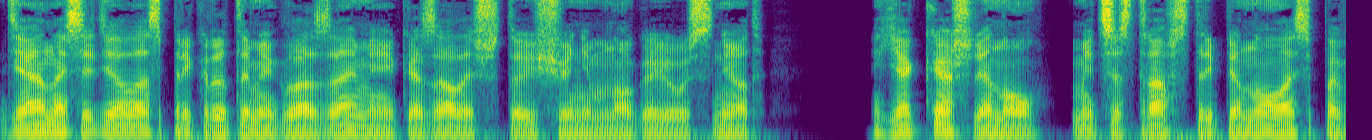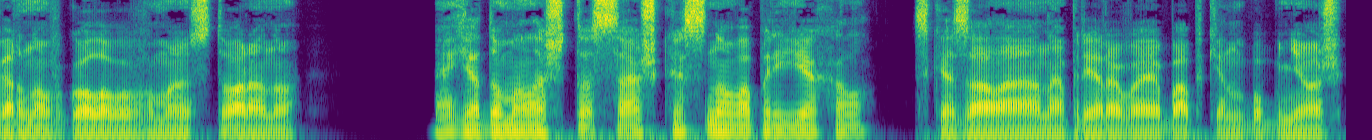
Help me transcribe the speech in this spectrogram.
Диана сидела с прикрытыми глазами и казалось, что еще немного и уснет. Я кашлянул. Медсестра встрепенулась, повернув голову в мою сторону. «А я думала, что Сашка снова приехал», — сказала она, прерывая бабкин бубнёж.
